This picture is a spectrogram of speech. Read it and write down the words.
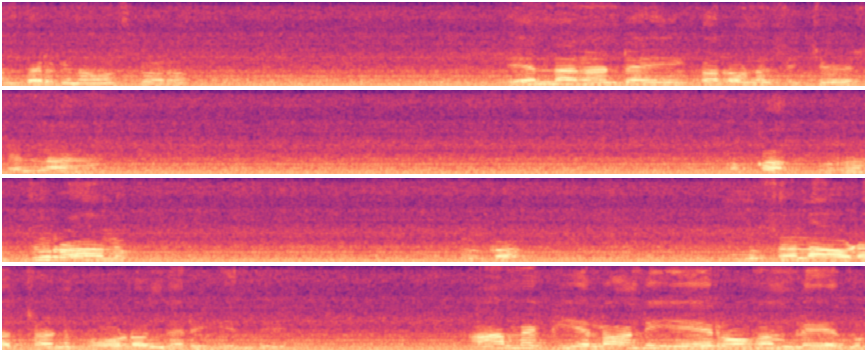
అందరికీ నమస్కారం. ఏందనంటే ఈ కరోనా సిచ్యువేషన్లో ఒక వృద్ధురాలు ఒక ముసలి ఆవిడ చనిపోవడం జరిగింది. ఆమెకు ఎలాంటి ఏ రోగం లేదు.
